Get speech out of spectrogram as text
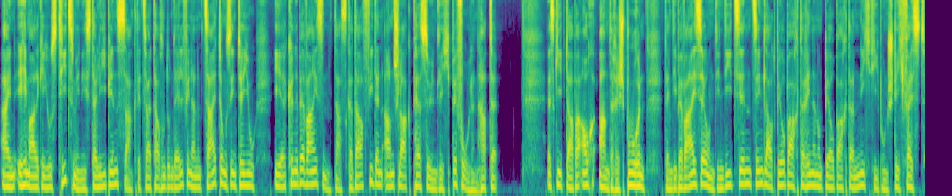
Ein ehemaliger Justizminister Libyens sagte 2011 in einem Zeitungsinterview, er könne beweisen, dass Gaddafi den Anschlag persönlich befohlen hatte. Es gibt aber auch andere Spuren, denn die Beweise und Indizien sind laut Beobachterinnen und Beobachtern nicht hieb- und stichfest.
